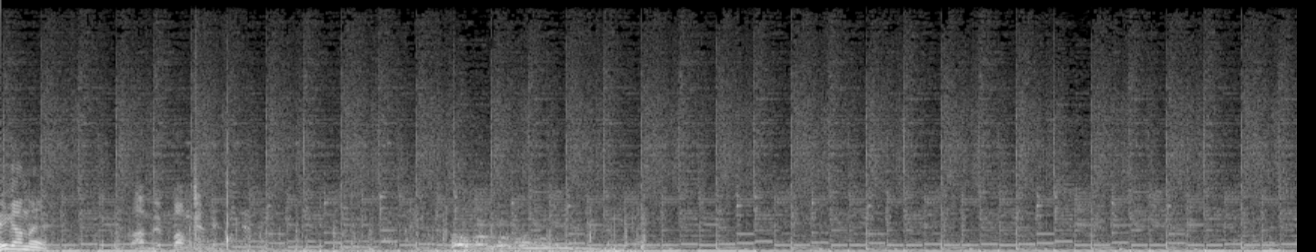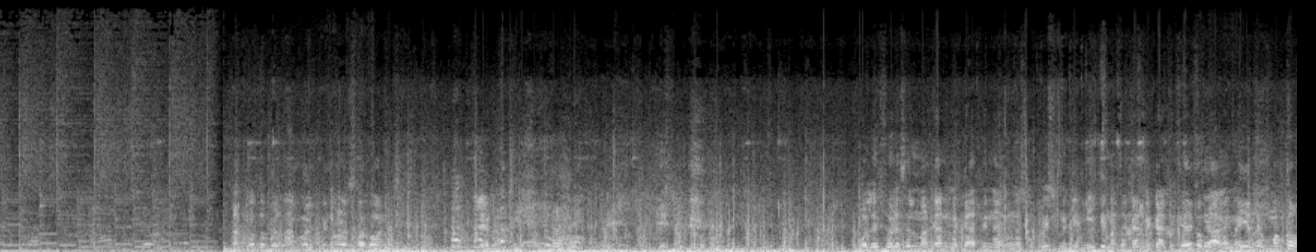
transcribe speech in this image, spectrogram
Φύγαμε. Πάμε, πάμε. Αυτό το περνάμε όλη την ώρα στους αγώνες. Πολλές φορές θέλουμε να κάνουμε κάτι, να, να σκουπίσουμε τη μύτη μας, να κάνουμε κάτι και δεν το κάνουμε γιατί έχουμε αυτό.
